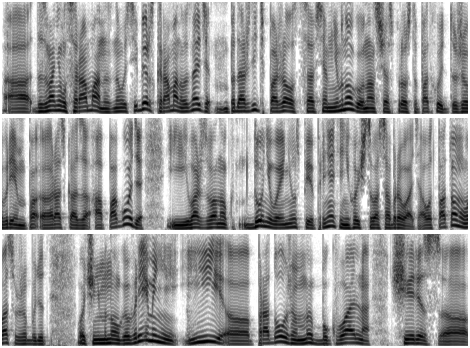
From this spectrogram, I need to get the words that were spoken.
э, дозвонился Роман из Новосибирска. Роман, вы знаете, подождите, пожалуйста, совсем немного. У нас сейчас просто подходит уже время рассказа о погоде. И ваш звонок до него я не успею принять, и не хочется вас обрывать. А вот потом у вас уже будет очень много времени. И э, продолжим мы буквально через... Э,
